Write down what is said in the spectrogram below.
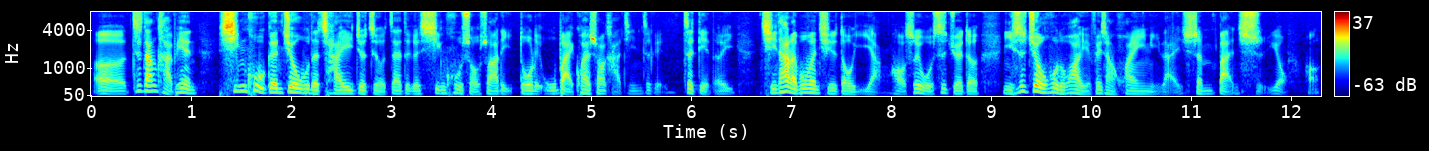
呃，这张卡片新户跟旧户的差异就只有在这个新户手刷里多了五百块刷卡金这个这点而已，其他的部分其实都一样。好，所以我是觉得你是旧户的话，也非常欢迎你来申办使用。好，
